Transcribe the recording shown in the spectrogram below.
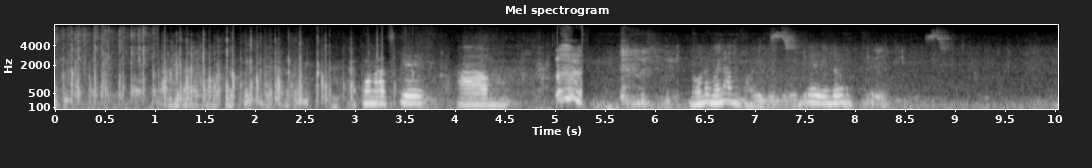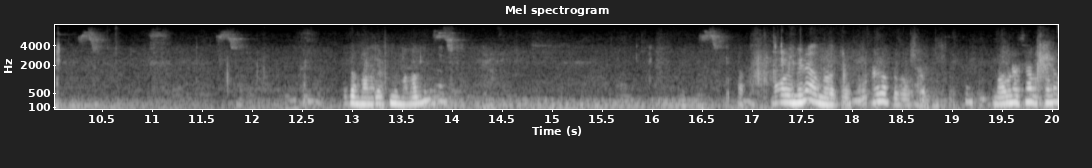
এখন আজকে আম, নোটে মেনা ভালো এটা এটা মেনা মামলা সাহেব শোনা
